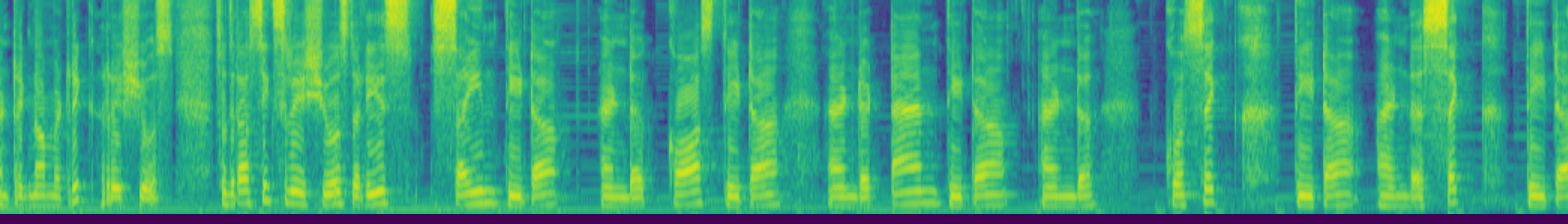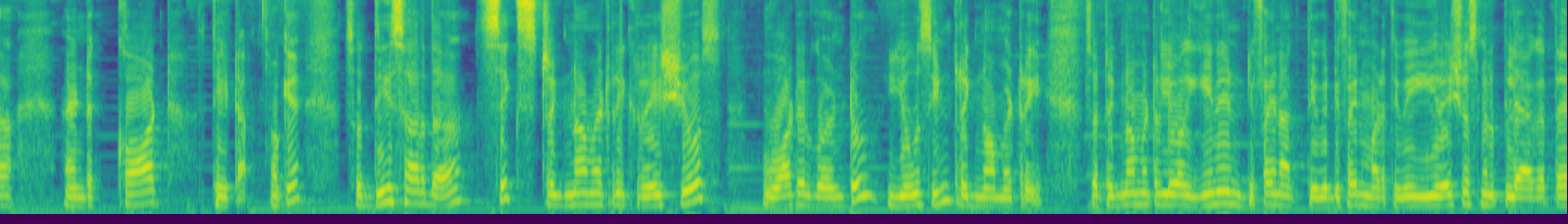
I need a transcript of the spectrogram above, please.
and trigonometric ratios so there are six ratios that is sine theta and uh, cos theta and uh, tan theta and uh, cosec theta and uh, sec theta and cot theta okay so these are the six trigonometric ratios what are going to use in trigonometry so trigonometry ಇವಾಗ ಏನೇನು ಡಿಫೈನ್ ಆಗ್ತೀವಿ ಡಿಫೈನ್ ಮಾಡ್ತೀವಿ, ಈ ರೇಷಿಯೋಸ್ ಮೇಲೆ ಪ್ಲೇ ಆಗುತ್ತೆ.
